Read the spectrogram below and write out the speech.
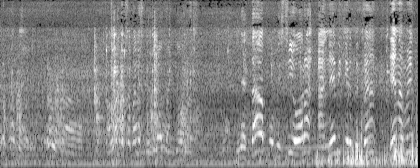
προχώρα, όλα τα, τα λάθη εξαφανίστηκαν. Όταν κιόλας Μετά από μισή ώρα ανέβηκε ρε παιδιά ένα μέτρο.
